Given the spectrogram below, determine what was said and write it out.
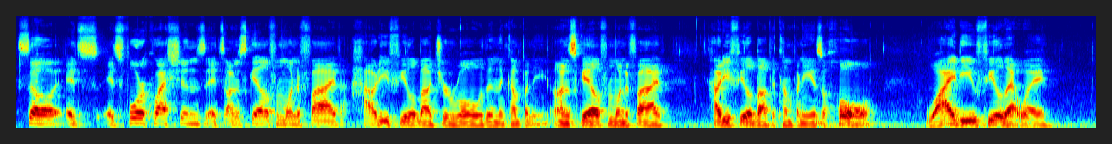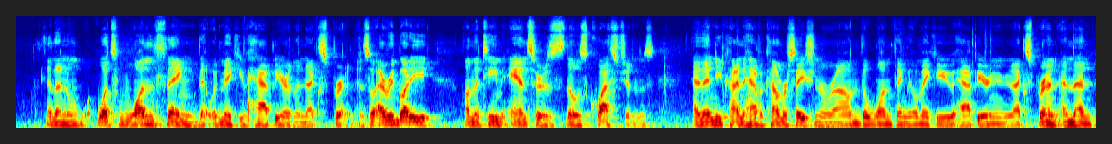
so it's it's four questions. It's on a scale from one to five. How do you feel about your role within the company? On a scale from one to five, how do you feel about the company as a whole? Why do you feel that way? And then what's one thing that would make you happier in the next sprint? And so everybody on the team answers those questions. And then you kind of have a conversation around the one thing that will make you happier in your next sprint. And then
